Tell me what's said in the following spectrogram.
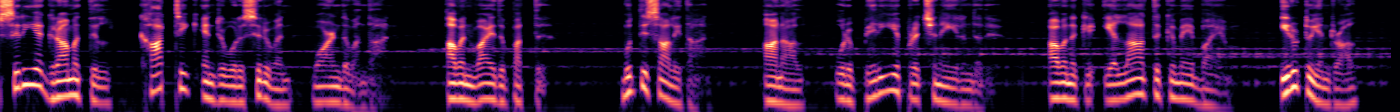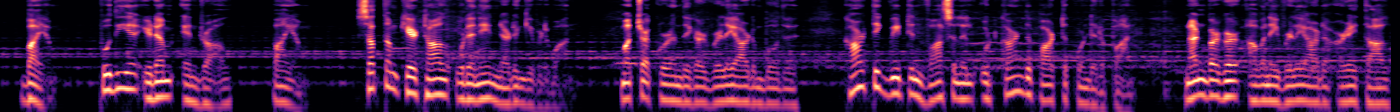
சிறிய கிராமத்தில் கார்த்திக் என்ற ஒரு சிறுவன் வாழ்ந்து வந்தான். அவன் வயது பத்து. புத்திசாலிதான். ஆனால் ஒரு பெரிய பிரச்சனை இருந்தது. அவனுக்கு எல்லாத்துக்குமே பயம். இருட்டு என்றால் பயம். புதிய இடம் என்றால் பயம். சத்தம் கேட்டால் உடனே நடுங்கி விடுவான். மற்ற குழந்தைகள் விளையாடும்போது கார்த்திக் வீட்டின் வாசலில் உட்கார்ந்து பார்த்து கொண்டிருப்பான். நண்பர்கள் அவனை விளையாட அழைத்தால்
